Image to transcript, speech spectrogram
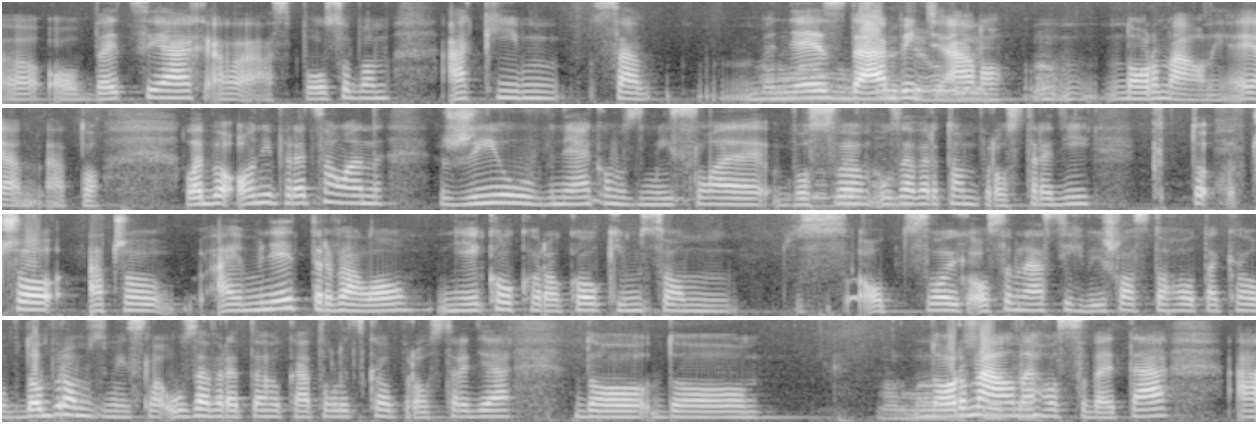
uh, o veciach a, a spôsobom, akým sa mne Áno, zdá byť, hovorí. áno, No. normálny. Hej, a, a to. Lebo oni predsa len žijú v nejakom zmysle vo svojom uzavretom prostredí, kto, čo, a čo aj mne trvalo niekoľko rokov, kým som od svojich 18 vyšla z toho takého v dobrom zmysle uzavretého katolického prostredia do, do Normálneho normálneho sveta, a,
